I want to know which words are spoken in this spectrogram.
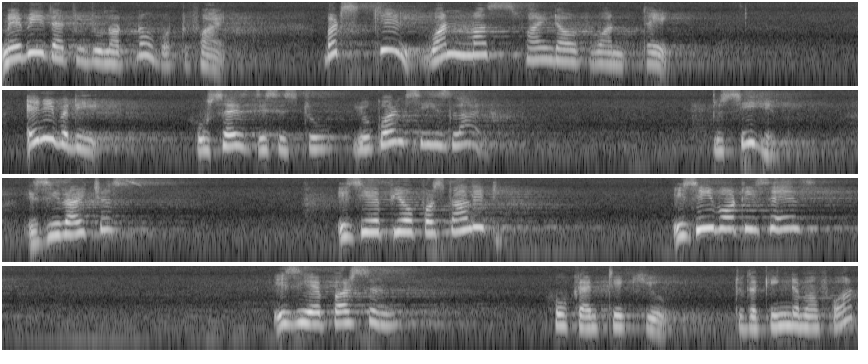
Maybe that you do not know what to find. But still, one must find out one thing. Anybody who says this is true, you go and see his life. You see him. Is he righteous? Is he a pure personality? Is he what he says? Is he a person who can take you to the kingdom of God?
